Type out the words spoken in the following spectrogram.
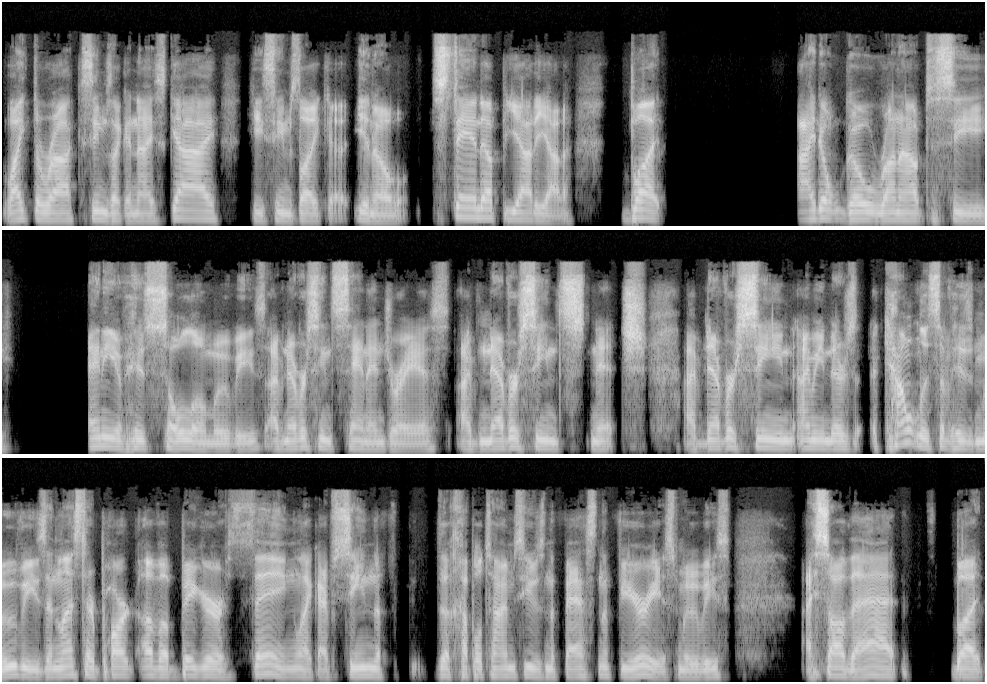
like The Rock, seems like a nice guy. He seems like a, you know, stand up yada yada. But I don't go run out to see any of his solo movies. I've never seen San Andreas. I've never seen Snitch. I've never seen. I mean, there's countless of his movies, unless they're part of a bigger thing. Like I've seen the the couple times he was in the Fast and the Furious movies. I saw that, But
